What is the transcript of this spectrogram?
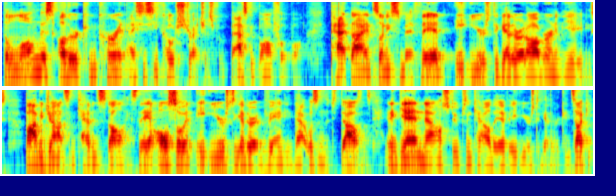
The longest other concurrent SEC coach stretches for basketball and football. Pat Dye and Sonny Smith, they had eight years together at Auburn in the 80s. Bobby Johnson, Kevin Stallings, they also had eight years together at Vandy. That was in the 2000s. And again, now Stoops and Cal, they have eight years together at Kentucky.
